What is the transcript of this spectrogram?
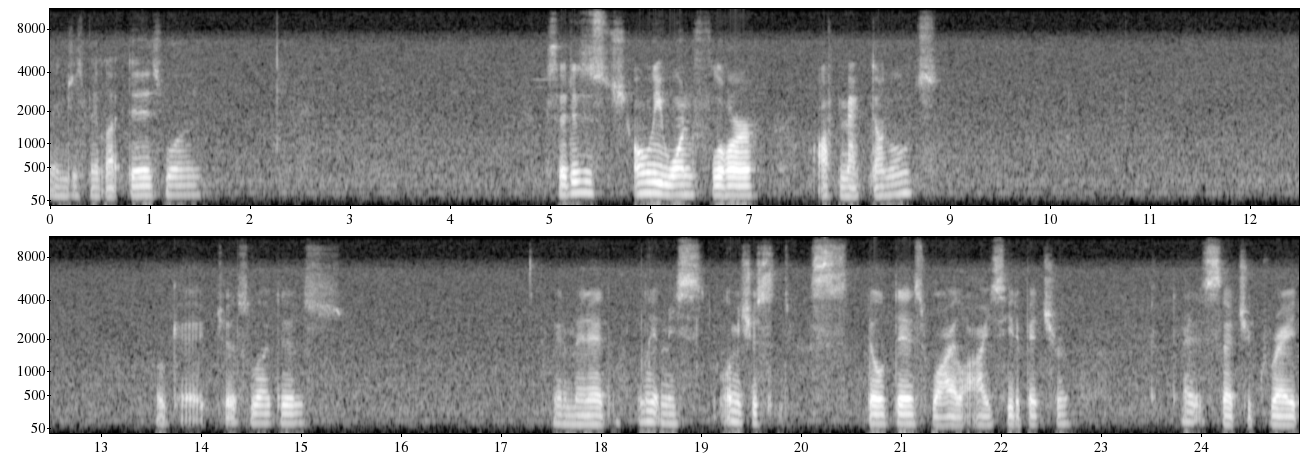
And just make like this one. So this is only one floor of McDonald's. Okay just like this. Wait a minute. Let me let me just build this while I see the picture. That is such a great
